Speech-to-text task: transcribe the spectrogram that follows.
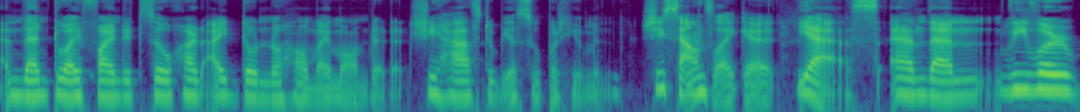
And then do i find it so hard? I don't know how my mom did it. She has to be a superhuman. She sounds like it. Yes, and then we were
